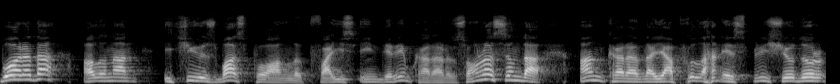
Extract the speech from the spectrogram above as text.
Bu arada alınan 200 baz puanlık faiz indirim kararı sonrasında Ankara'da yapılan espri şudur.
